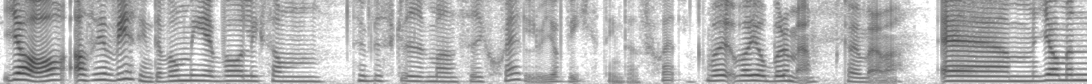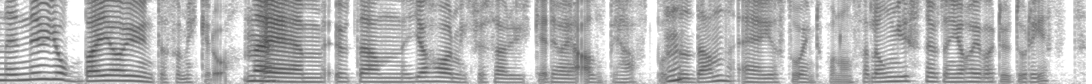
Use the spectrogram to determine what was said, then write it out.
ja, alltså jag vet inte. Vad mer, vad liksom, hur beskriver man sig själv? Jag vet inte ens själv. Vad, vad jobbar du med? Kan vi börja med. Ehm, ja men nu jobbar jag ju inte så mycket då. Ehm, utan jag har mitt frisöryrke, det har jag alltid haft på Mm. sidan. Eh, jag står inte på någon salong just nu utan jag har ju varit ute och rest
